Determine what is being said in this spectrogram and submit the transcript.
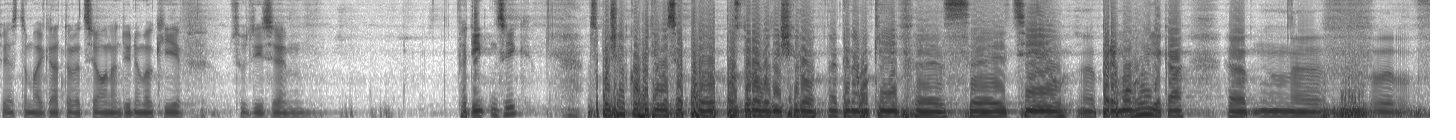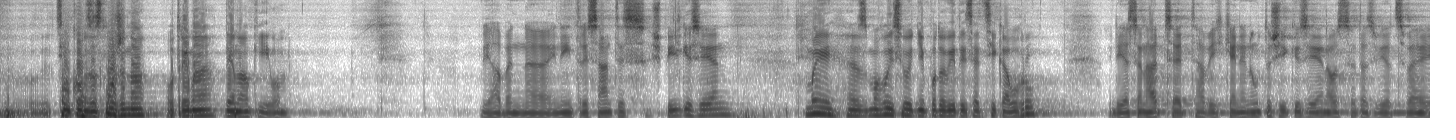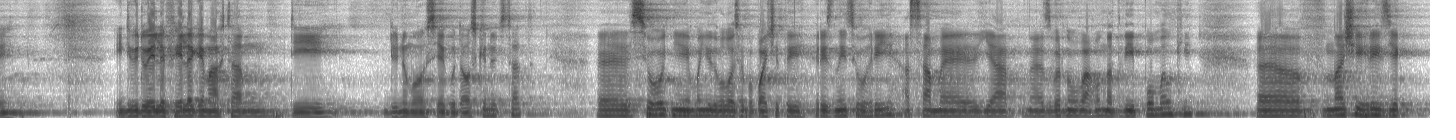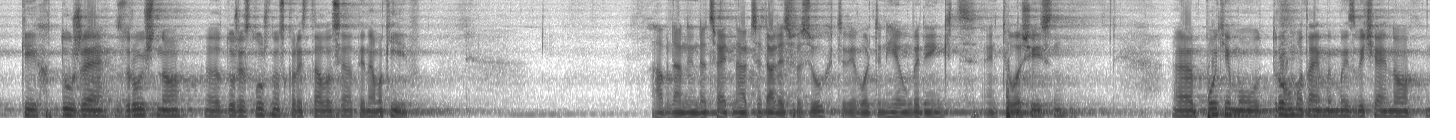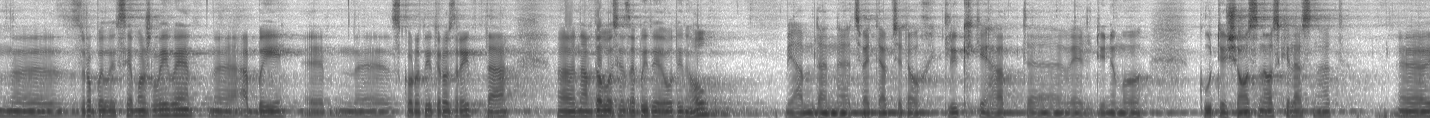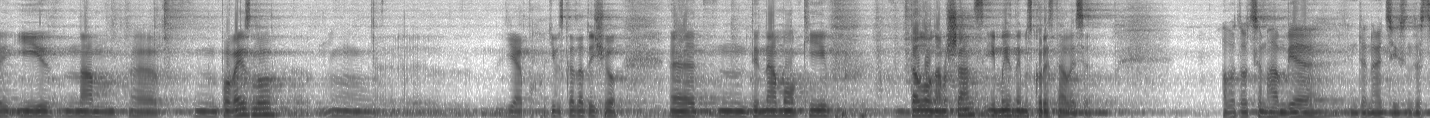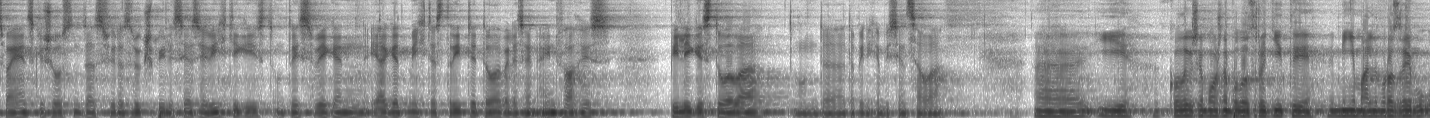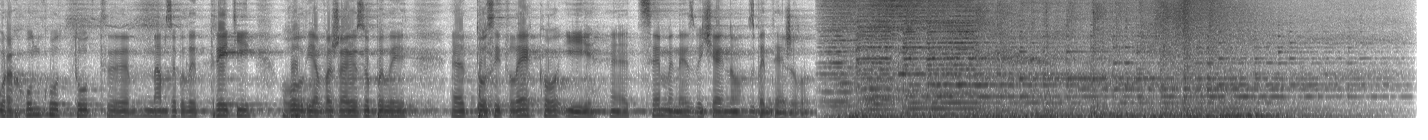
Zuerst einmal Gratulation an Dynamo Kiew zu diesem verdienten Sieg. Спочатку хотілося б е, поздоровити щиро Динамо Київ е, з е, цією е, перемогою, яка е, е, цілком заслужено отримана Динамо Києвом. Wir haben äh, ein interessantes Spiel gesehen. Ми е, змогли сьогодні подивитися цікаву гру. In der ersten Halbzeit habe ich keinen Unterschied gesehen, außer dass wir zwei individuelle Fehler gemacht haben, die Dynamo sehr gut ausgenutzt hat. Е, Сьогодні мені довелося побачити різницю в грі, а саме я е, звернув увагу на дві помилки е, в нашій грі, з яких дуже зручно, е, дуже слушно скористалося Динамо Київ. Haben dann in der zweiten Halbzeit alles versucht. Wir wollten hier unbedingt ein Tor schießen. Е, Потім у другому таймі ми, звичайно, е, зробили все можливе, е, аби скоротити розрив, та нам вдалося забити один гол. Wir haben dann äh, zweite Halbzeit auch Glück gehabt, äh, weil Dynamo gute Chancen ausgelassen hat. І нам повезло. Я б хотів сказати, що Динамо Київ дало нам шанс, і ми з ним скористалися. Aber trotzdem haben wir in der 90. das 2-1 geschossen, das für das Rückspiel sehr, sehr wichtig ist. Und deswegen ärgert mich das dritte Tor, weil es ein einfaches, billiges Tor war. Und äh, da bin ich ein bisschen sauer. Е, І коли вже можна було зрадіти мінімальному розриву у рахунку, тут е, нам забили третій гол. Я вважаю, забили е, досить легко, і е, це мене звичайно збентежило.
